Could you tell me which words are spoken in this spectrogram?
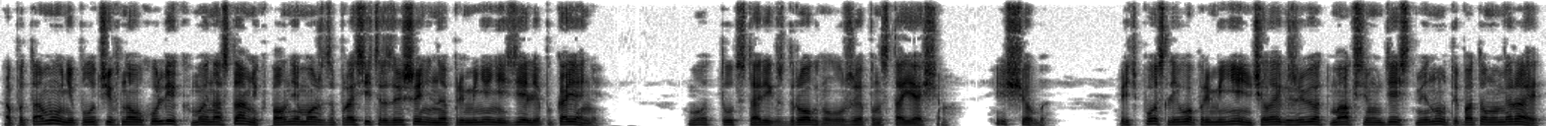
А потому, не получив новых улик, мой наставник вполне может запросить разрешение на применение зелья покаяния. Вот тут старик вздрогнул уже по-настоящему. Еще бы. Ведь после его применения человек живет максимум 10 минут и потом умирает.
